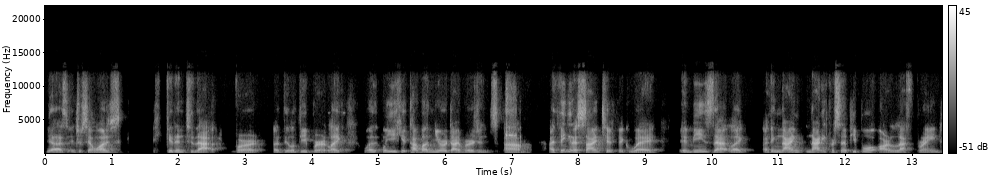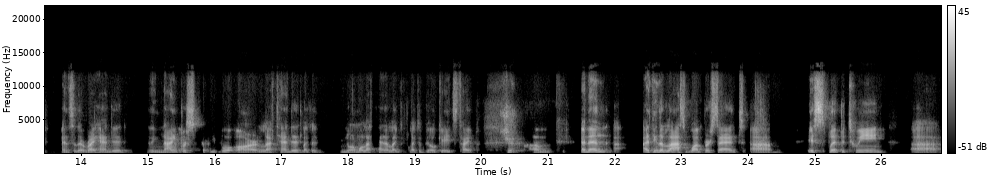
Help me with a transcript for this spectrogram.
Yeah, it's interesting. I want to just get into that for a little deeper. Like when, when you talk about neurodivergence, um, I think in a scientific way, it means that like I think nine, 90% of people are left-brained and so they're right-handed. I think 9% of people are left-handed, like a normal left-handed, like like a Bill Gates type. Sure. Um, and then I think the last 1% um, is split between uh,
